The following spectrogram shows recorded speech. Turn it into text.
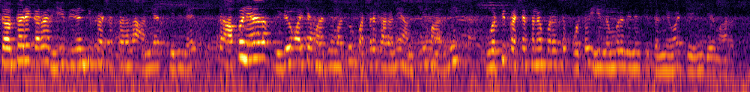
सहकार्य करावी ही विनंती प्रशासनाला आम्ही आज केलेली आहे. तर आपण या व्हिडिओच्या माध्यमातून पत्रकाराने आमची मागणी वरती प्रशासनापर्यंत पोहोचवू ही नम्र विनंती. धन्यवाद. जय हिंद जय महाराष्ट्र.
